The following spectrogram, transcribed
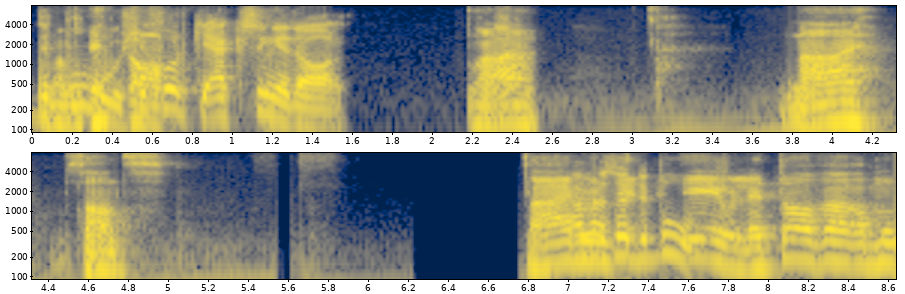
det bor jo ikke folk i Eksingedal. Nei. Nei, sant. Nei, men altså, det, det er jo litt av å være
